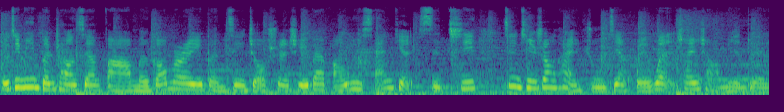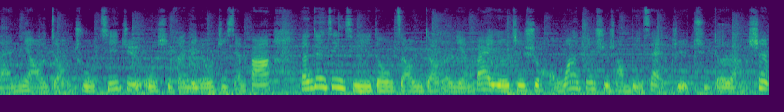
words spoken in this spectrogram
游骑兵本场先发 Montgomery 本季九胜十一败，防御率三点四七，近期状态逐渐回稳。上一场面对蓝鸟，缴出七局五十分的优质先发。两队近期都遭遇到了连败，尤其是红袜近十场比赛只取得两胜，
